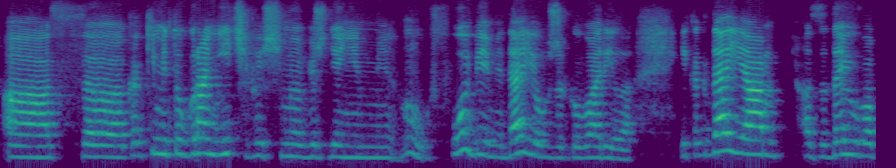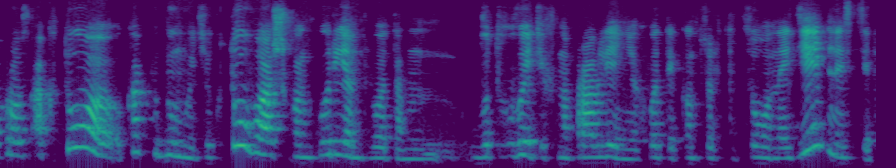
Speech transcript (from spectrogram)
а, с какими-то ограничивающими убеждениями, ну, с фобиями, да, я уже говорила. И когда я задаю вопрос, а кто, как вы думаете, кто ваш конкурент в, этом, вот в этих направлениях, в этой консультационной деятельности,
